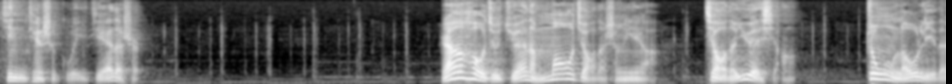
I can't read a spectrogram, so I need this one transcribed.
今天是鬼节的事儿。然后就觉得猫叫的声音啊，叫的越响，钟楼里的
